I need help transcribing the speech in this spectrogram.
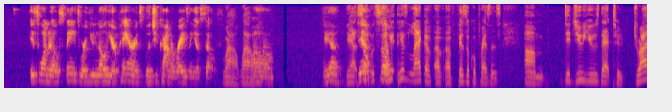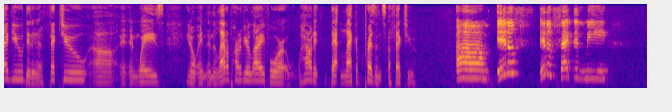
it's one of those things where you know your parents, but you kind of raising yourself. Wow. Wow. Um, yeah. Yeah. Yeah, So, so, so- his lack of, of, of physical presence, um, did you use that to drive you? Did it affect you uh, in, in ways, you know, in, in the latter part of your life, or how did that lack of presence affect you? Um, it it affected me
